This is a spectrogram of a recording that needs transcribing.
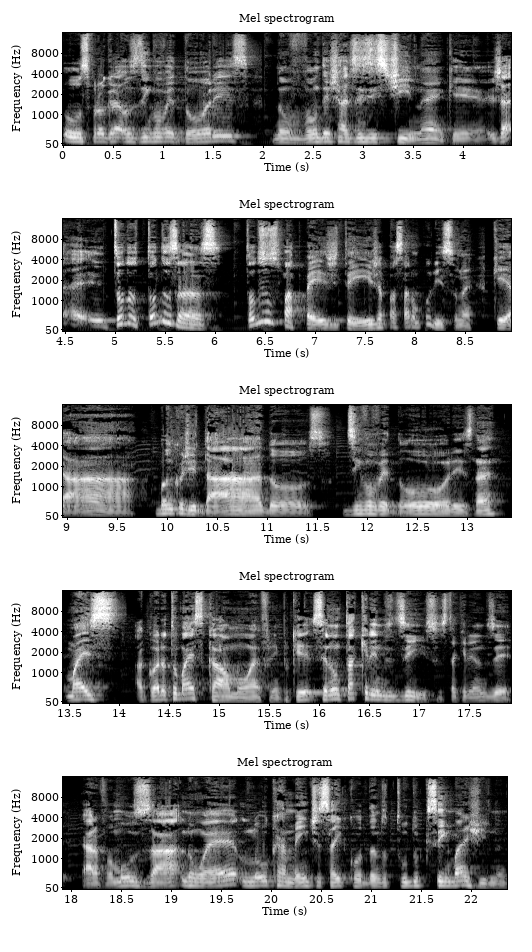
os, os desenvolvedores não vão deixar de existir, né? Que já é, tudo, todas as todos os papéis de TI já passaram por isso, né? Que há banco de dados, desenvolvedores, né? Mas Agora eu tô mais calmo, Efraim, porque você não tá querendo dizer isso. Você tá querendo dizer, cara, vamos usar, não é loucamente sair codando tudo que você imagina.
